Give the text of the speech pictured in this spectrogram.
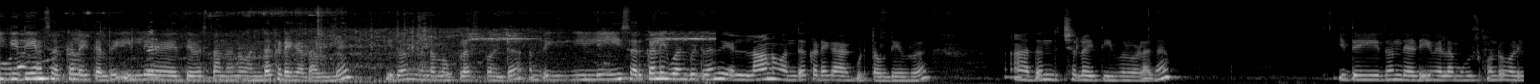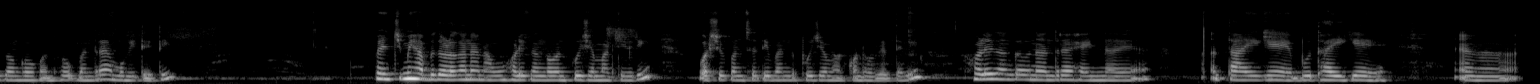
ಈಗ ಇದೇನು ಸರ್ಕಲ್ ಐತಲ್ರಿ? ಇಲ್ಲೇ ದೇವಸ್ಥಾನನೂ ಒಂದೇ ಕಡೆಗೆ ಅದಾವ ಇಲ್ಲಿ. ಇದೊಂದು ನಮಗೆ ಪ್ಲಸ್ ಪಾಯಿಂಟ್ ಅಂದರೆ ಇಲ್ಲಿ ಈ ಸರ್ಕಲಿಗೆ ಬಂದುಬಿಟ್ವಿ ಅಂದ್ರೆ ಎಲ್ಲಾನು ಒಂದೇ ಕಡೆಗೆ ಆಗ್ಬಿಡ್ತಾವೆ ದೇವರು. ಅದೊಂದು ಚಲೋ ಐತಿ ಇವ್ರೊಳಗೆ ಇದು ಇದೊಂದು ಎಡಿ ಇವೆಲ್ಲ ಮುಗಿಸ್ಕೊಂಡು ಹೊಳಿಗಂಗೆ ಹೋಗೊಂದು ಹೋಗಿ ಬಂದ್ರೆ ಮುಗಿತೈತಿ. ಪಂಚಮಿ ಹಬ್ಬದೊಳಗೆ ನಾವು ಹೊಳಿಗಂಗವನ್ನ ಪೂಜೆ ಮಾಡ್ತೀವಿ ರೀ ವರ್ಷಕ್ಕೊಂದು ಸತಿ ಬಂದು ಪೂಜೆ ಮಾಡ್ಕೊಂಡು ಹೋಗಿರ್ತೀವಿ. ಹೊಳಿಗಂಗವನ ಅಂದ್ರೆ ಹೆಣ್ಣು ತಾಯಿಗೆ ಭೂತಾಯಿಗೆ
